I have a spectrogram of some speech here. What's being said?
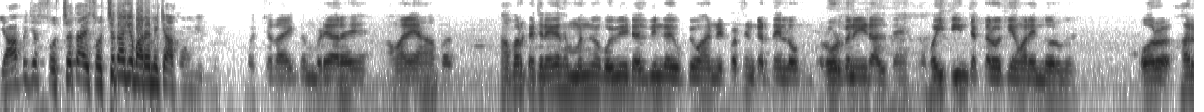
यहाँ पे जो स्वच्छता है स्वच्छता के बारे में क्या कहोगे? स्वच्छता एकदम बढ़िया रहे हमारे यहाँ पर। यहाँ पर कचरे के संबंध में कोई भी डस्टबिन का उपयोग हंड्रेड परसेंट करते हैं लोग रोड पे नहीं डालते हैं। वही तीन चक्कर होती है हमारे इंदौर में। और हर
